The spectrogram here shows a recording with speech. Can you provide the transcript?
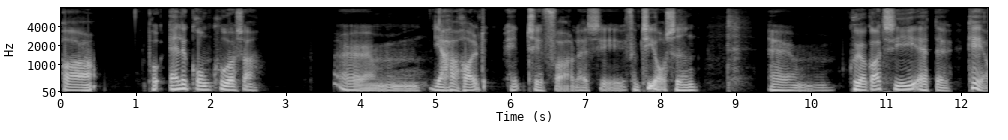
Og på alle grundkurser, øh, jeg har holdt indtil for, lad os sige, 5-10 år siden, øhm, kunne jeg godt sige, at øh, kære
